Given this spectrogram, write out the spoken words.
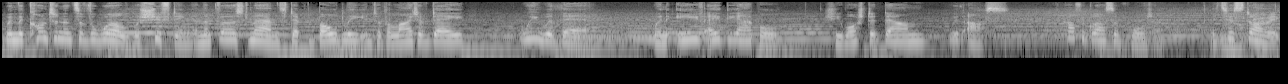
When the continents of the world were shifting and the first man stepped boldly into the light of day, we were there. When Eve ate the apple, she washed it down with us. Half a glass of water. It's historic.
